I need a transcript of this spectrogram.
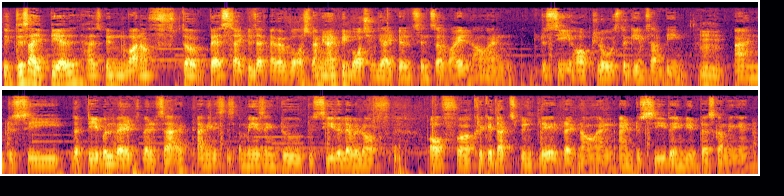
this IPL has been one of the best IPLs I've ever watched. I mean, I've been watching the IPL since a while now, and to see how close the games have been, mhm. and to see the table where it's where it's at. I mean, it's, it's amazing to to see the level of of uh, cricket that's been played right now, and and to see the Indian players coming in,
